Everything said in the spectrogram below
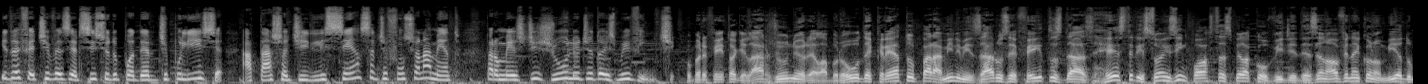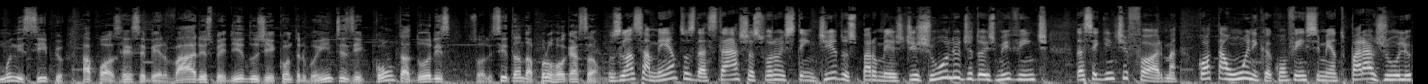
e do efetivo exercício do poder de polícia, a taxa de licença de funcionamento, para o mês de julho de 2020. O prefeito Aguilar Júnior elaborou o decreto para minimizar os efeitos das restrições impostas pela Covid-19 na economia do município, após receber vários pedidos de contribuintes e contadores solicitando a prorrogação. Os lançamentos das taxas foram estendidos para o mês de julho de 2020 da seguinte forma: cota única com vencimento para julho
